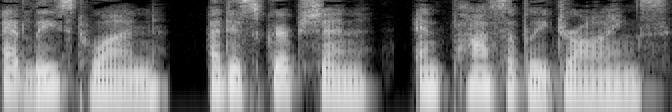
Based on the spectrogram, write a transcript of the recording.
at least one, a description, and possibly drawings.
